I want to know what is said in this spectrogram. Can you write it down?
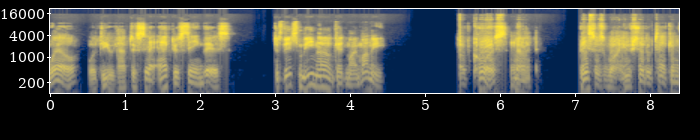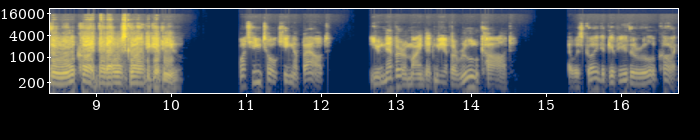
Well, what do you have to say after seeing this? Does this mean I'll get my money? Of course not. This is why you should have taken the rule card that I was going to give you. What are you talking about? You never reminded me of a rule card. I was going to give you the rule card,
